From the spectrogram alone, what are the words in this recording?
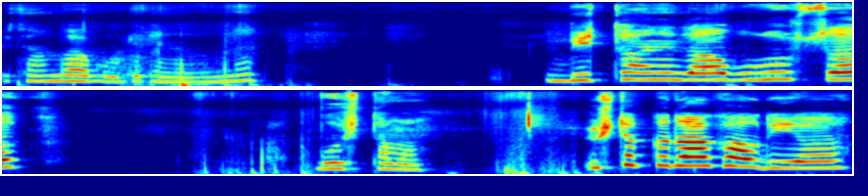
bir tane daha bulduk en azından. Bir tane daha bulursak bu iş tamam. 3 dakika daha kaldı ya.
